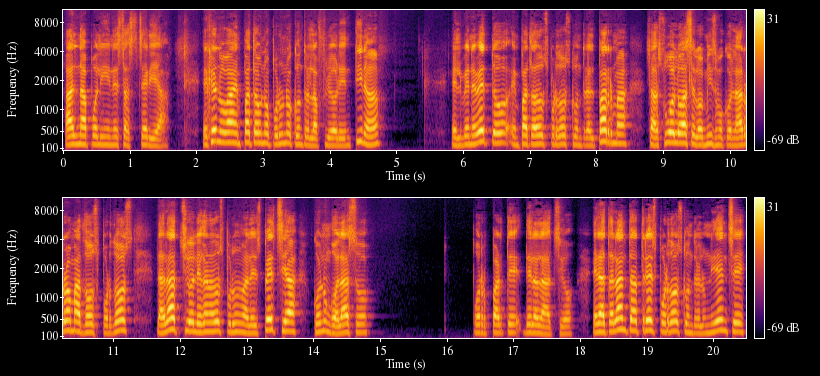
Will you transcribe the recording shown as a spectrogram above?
al Napoli en esta serie El Genova empata 1 por 1 contra la Fiorentina. El Benevento empata 2 por 2 contra el Parma. Sassuolo hace lo mismo con la Roma, 2 por 2. La Lazio le gana 2 por 1 a la Spezia con un golazo por parte de la Lazio. El Atalanta 3 por 2 contra el Unidense.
